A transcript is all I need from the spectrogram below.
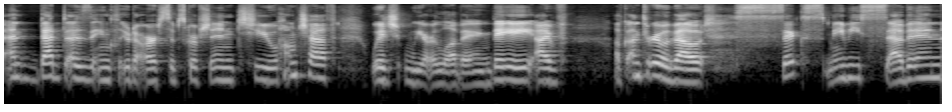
And that does include our subscription to Home Chef, which we are loving. They, I've, I've gone through about six, maybe seven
